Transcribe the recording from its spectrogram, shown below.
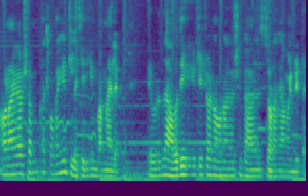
ഓണാഘോഷം തുടങ്ങിയിട്ടില്ല ശരിക്കും പറഞ്ഞാൽ ഇവിടുന്ന് അവധി കിട്ടിയിട്ടാണ് ഓണാഘോഷം കാലത്ത് തുടങ്ങാൻ വേണ്ടിയിട്ട്.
